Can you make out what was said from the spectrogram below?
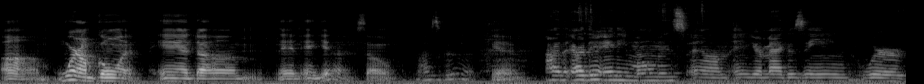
um where i'm going and um and and yeah so That's good. yeah Are there, are there any moments um, in your magazine where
